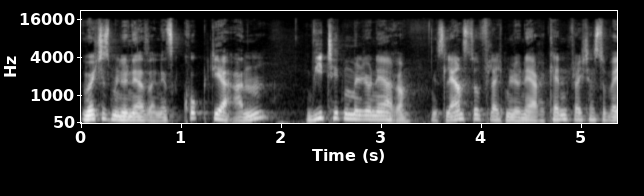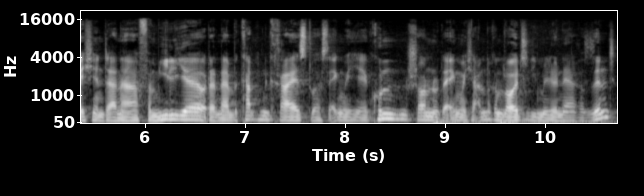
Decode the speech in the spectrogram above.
Du möchtest Millionär sein. Jetzt guck dir an, wie ticken Millionäre? Jetzt lernst du vielleicht Millionäre kennen, vielleicht hast du welche in deiner Familie oder in deinem Bekanntenkreis, du hast irgendwelche Kunden schon oder irgendwelche anderen Leute, die Millionäre sind.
